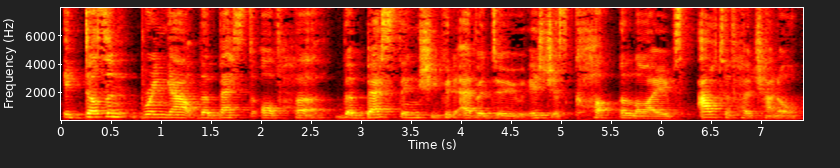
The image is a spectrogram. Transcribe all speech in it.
It doesn't bring out the best of her. The best thing she could ever do is just cut the lives out of her channel,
